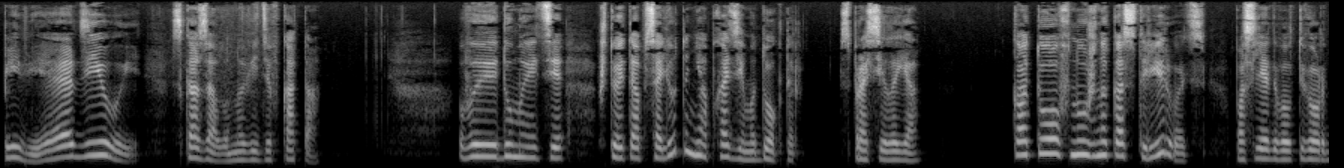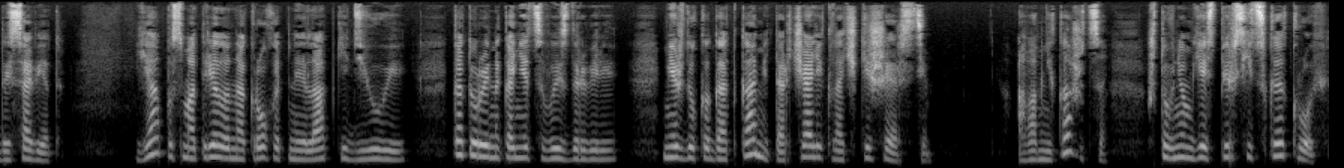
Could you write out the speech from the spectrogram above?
«Привет, Дьюи», — сказал он, увидев кота. «Вы думаете, что это абсолютно необходимо, доктор?» — спросила я. «Котов нужно кастрировать», — последовал твердый совет. Я посмотрела на крохотные лапки Дьюи, которые, наконец, выздоровели. Между коготками торчали клочки шерсти. «А вам не кажется, что в нем есть персидская кровь?»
